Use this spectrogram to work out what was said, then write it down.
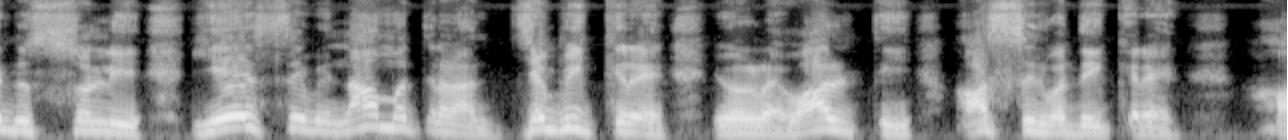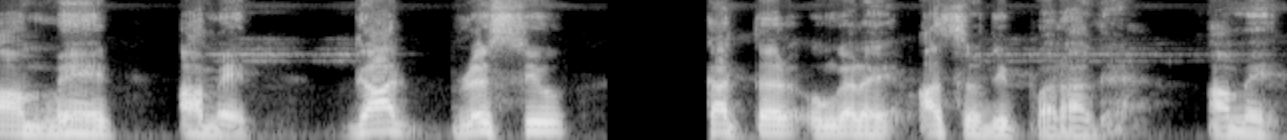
என்று சொல்லி இயேசுவின் நாமத்தில் நான் ஜெபிக்கிறேன். இவர்களை வாழ்த்தி ஆசிர்வதிக்கிறேன். ஆமேன் ஆமேன். காட் பிளஸ் யூ கத்தர் உங்களை ஆசிர்வதிப்பாராக. ஆமேன்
